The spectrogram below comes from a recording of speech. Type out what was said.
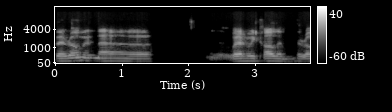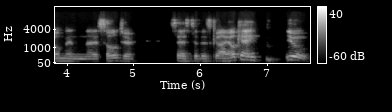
the Roman, uh, whatever we call him, the Roman uh, soldier says to this guy, okay, you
